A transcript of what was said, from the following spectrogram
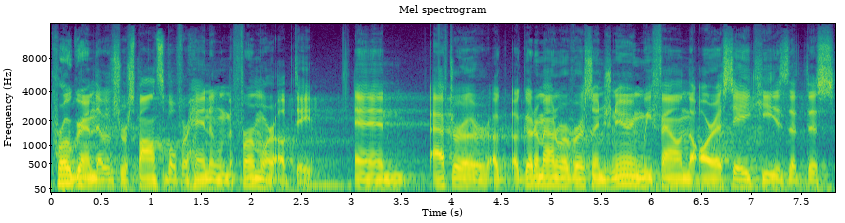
program that was responsible for handling the firmware update. And after a, a, good amount of reverse engineering, we found the RSA keys that this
